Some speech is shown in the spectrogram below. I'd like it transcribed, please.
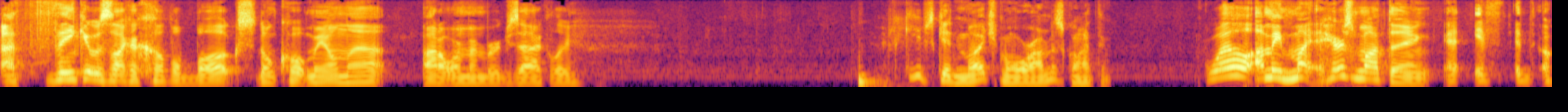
I think it was like a couple bucks. Don't quote me on that. I don't remember exactly. If it keeps getting much more, I'm just going to have to. Well, I mean, my, here's my thing. If it, uh,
